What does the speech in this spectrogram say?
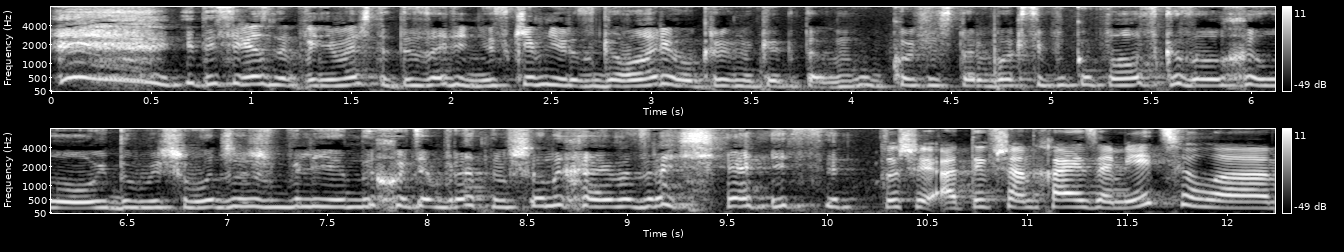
И ты серьезно понимаешь, что ты сзади ни с кем не разговаривал, кроме как там кофе в Старбаксе покупал, сказал hello, и думаешь, вот же ж, блин, ну хоть обратно в Шанхай возвращайся. Слушай, а ты в Шанхае заметила,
